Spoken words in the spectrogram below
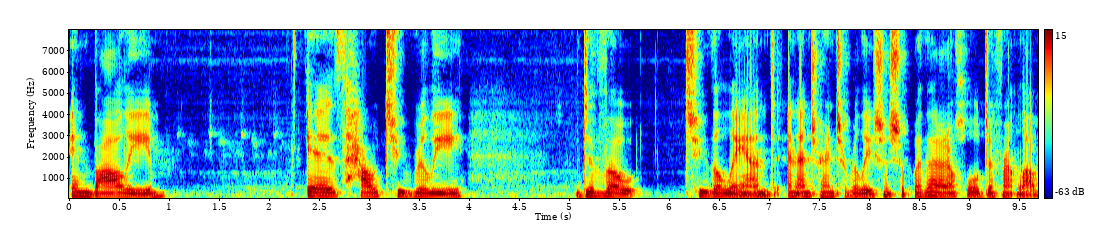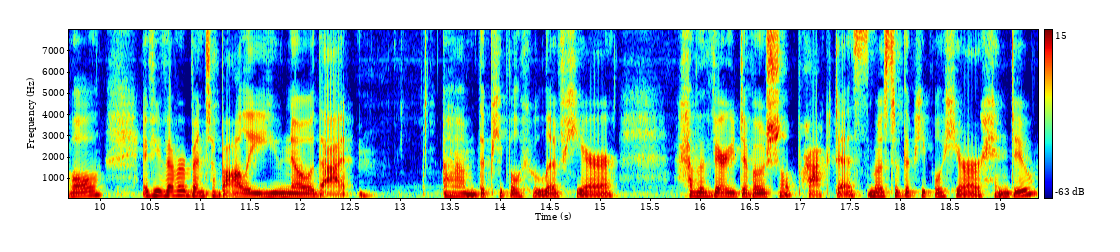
in Bali is how to really devote to the land and enter into relationship with it at a whole different level. If you've ever been to Bali, you know that um, the people who live here have a very devotional practice. Most of the people here are Hindu.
